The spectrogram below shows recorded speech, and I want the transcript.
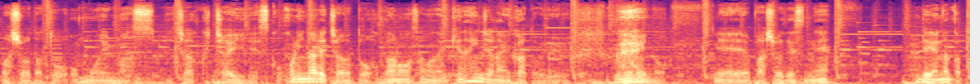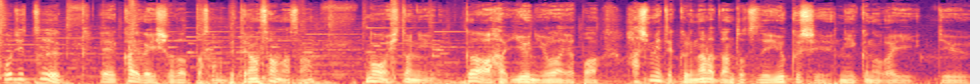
場所だと思います。めちゃくちゃいいです。ここに慣れちゃうと他のサウナ行けないんじゃないかというぐらいの、えー、場所ですね。でなんか当日、えー、会が一緒だったそのベテランサウナさんの人にが言うにはやっぱ初めて来るならダントツでゆくしに行くのがいい。っていう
